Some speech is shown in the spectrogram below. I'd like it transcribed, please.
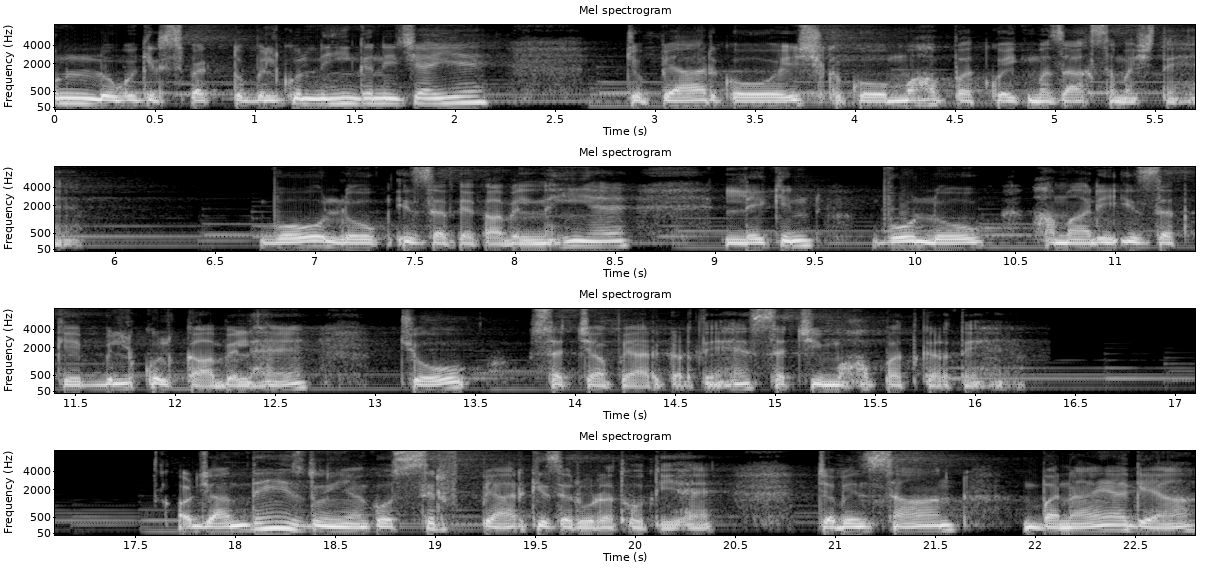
उन लोगों की रिस्पेक्ट तो बिल्कुल नहीं करनी चाहिए, जो प्यार को, इश्क को, मोहब्बत को एक मज़ाक समझते हैं। वो लोग इज़्ज़त के काबिल नहीं है, लेकिन वो लोग हमारी इज़्ज़त के बिल्कुल काबिल हैं, जो सच्चा प्यार करते हैं, सच्ची मोहब्बत करते हैं। और जानते हैं इस दुनिया को सिर्फ़ प्यार की ज़रूरत होती है। जब इंसान बनाया गया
